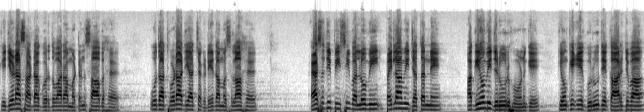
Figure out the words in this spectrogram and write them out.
ਕਿ ਜਿਹੜਾ ਸਾਡਾ ਗੁਰਦੁਆਰਾ ਮਟਨ ਸਾਹਿਬ ਹੈ, ਉਹਦਾ ਥੋੜਾ ਜਿਹਾ ਝਗੜੇ ਦਾ ਮਸਲਾ ਹੈ। ਐਸਜੀਪੀਸੀ ਵੱਲੋਂ ਵੀ ਪਹਿਲਾਂ ਵੀ ਯਤਨ ਨੇ, ਅੱਗਿਓਂ ਵੀ ਜ਼ਰੂਰ ਹੋਣਗੇ, ਕਿਉਂਕਿ ਇਹ ਗੁਰੂ ਦੇ ਕਾਰਜ ਵਾ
